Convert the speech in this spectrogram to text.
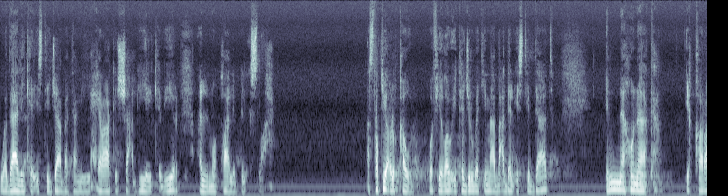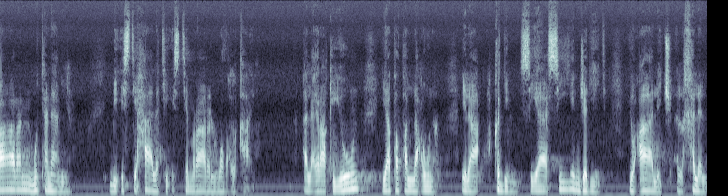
وذلك استجابة للحراك الشعبي الكبير المطالب بالإصلاح. أستطيع القول وفي ضوء تجربة ما بعد الاستبداد إن هناك إقرارا متناميا باستحالة استمرار الوضع القائم. العراقيون يتطلعون إلى عقد سياسي جديد يعالج الخلل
